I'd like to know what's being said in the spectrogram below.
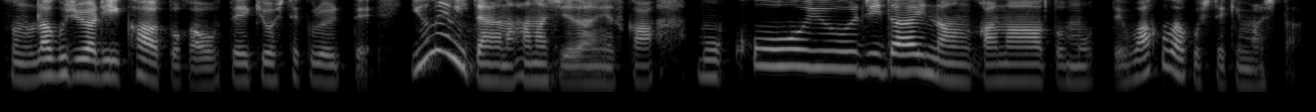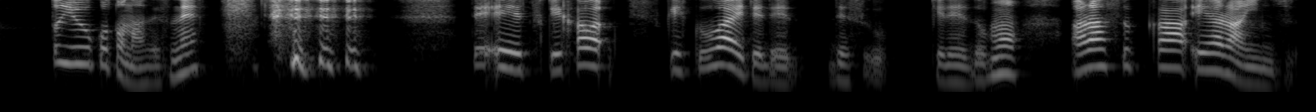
そのラグジュアリーカーとかを提供してくれるって、夢みたいな話じゃないですか。もうこういう時代なんかなと思ってワクワクしてきました。ということなんですね。で、えー、付けか付け加えてでですけれども、アラスカエアラインズ。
